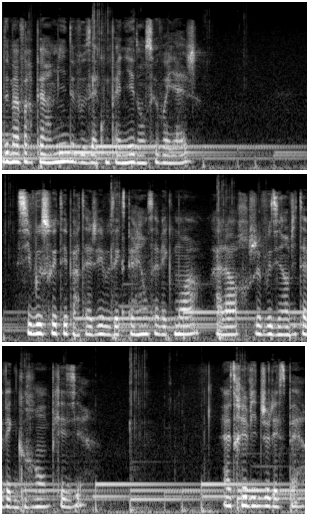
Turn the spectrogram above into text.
de m'avoir permis de vous accompagner dans ce voyage. Si vous souhaitez partager vos expériences avec moi, alors je vous y invite avec grand plaisir. À très vite, je l'espère.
